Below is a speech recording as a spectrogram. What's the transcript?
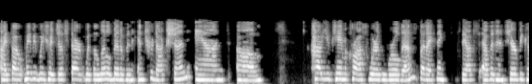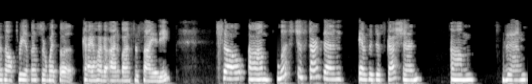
I thought maybe we could just start with a little bit of an introduction and um, how you came across Where the World Ends, but I think that's evident here because all three of us are with the Cuyahoga Audubon Society. So um, let's just start then as a discussion. Um, then,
